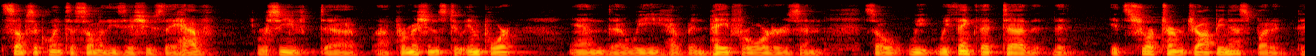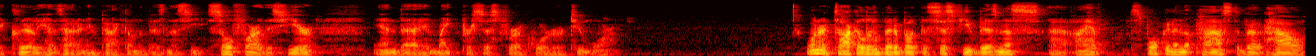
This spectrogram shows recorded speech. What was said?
subsequent to some of these issues, they have received permissions to import and uh, we have been paid for orders, and so we we think that uh, that, it's short-term choppiness, but it, it, clearly has had an impact on the business so far this year, and uh, it might persist for a quarter or two more. I want to talk a little bit about the Cysview business. Uh, I have spoken in the past about how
